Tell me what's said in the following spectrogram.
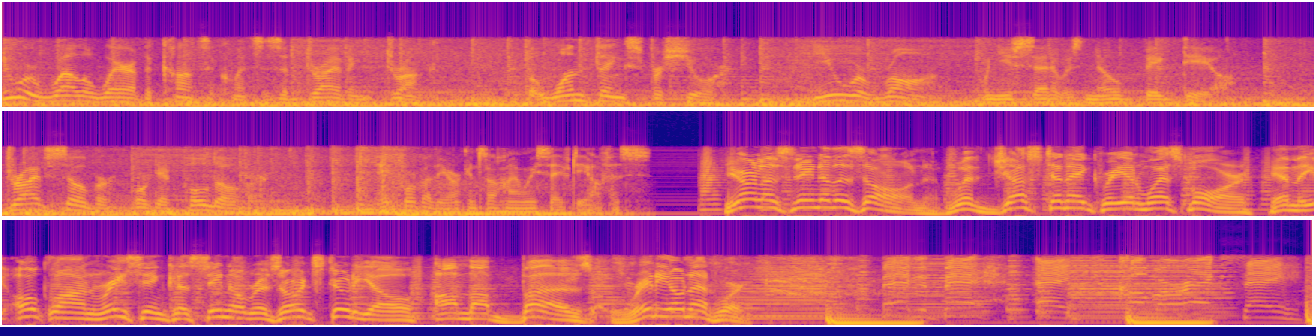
You were well aware of the consequences of driving drunk. But one thing's for sure you were wrong when you said it was no big deal. Drive sober or get pulled over. Paid for by the Arkansas Highway Safety Office. You're listening to The Zone with Justin Acree and Wes Moore in the Oaklawn Racing Casino Resort Studio on the Buzz Radio Network. Baby bet, ayy,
